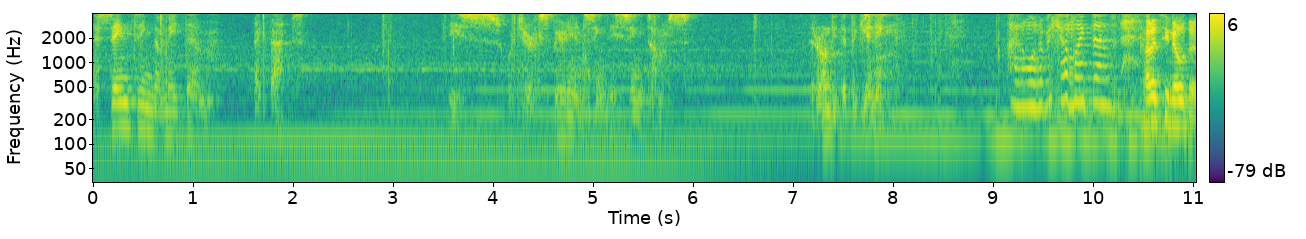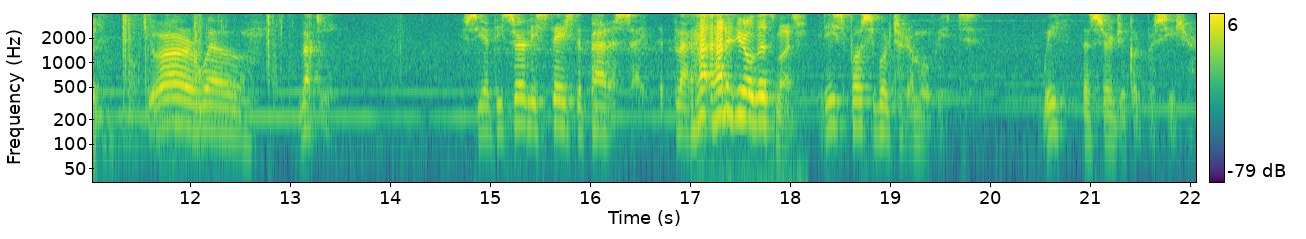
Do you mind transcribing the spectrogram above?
The same thing that made them like that. This, what you're experiencing, these symptoms. They're only the beginning. I don't want to become like them. How does he know this? You are, well, lucky. You see, at this early stage, the parasite, the plague, How, how does he know this much? it is possible to remove it with the surgical procedure.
